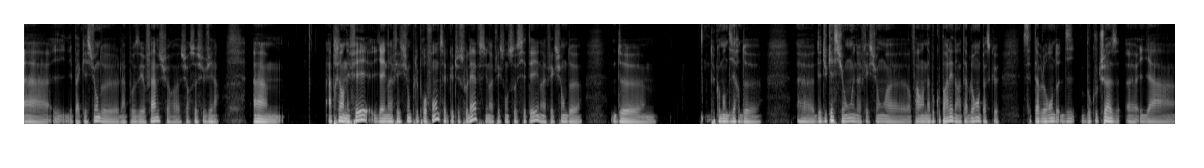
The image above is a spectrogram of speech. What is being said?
Euh, il n'est pas question de l'imposer aux femmes sur, sur ce sujet-là. Après, en effet, il y a une réflexion plus profonde, celle que tu soulèves, c'est une réflexion de société, une réflexion de, de, de comment dire, de euh, d'éducation, une réflexion. Euh, enfin, on en a beaucoup parlé dans la table ronde parce que cette table ronde dit beaucoup de choses. Euh, il y a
